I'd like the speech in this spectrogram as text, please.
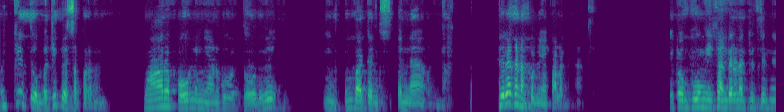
முக்கியத்துவம் பற்றி பேச போறேன் வார பௌர்ணமி அனுபவத்தோடு இம்பார்ட்டன்ஸ் என்ன? கிரகண புண்ணிய காலங்கள். இப்ப பூமி சந்திரனை சுத்துது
